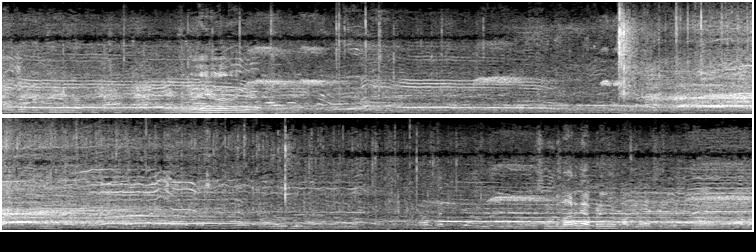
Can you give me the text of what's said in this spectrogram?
ਉਹ ਤਾਂ ਵੱਜੀ ਨਹੀਂ ਲੱਗ ਪਿੱਛੇ ਨਹੀਂ ਇਹਨਾਂ ਦੇ ਨਹੀਂ ਸੂਟ ਆਪਣੇ ਕੋਲ ਪਾਸ ਕਰਾ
